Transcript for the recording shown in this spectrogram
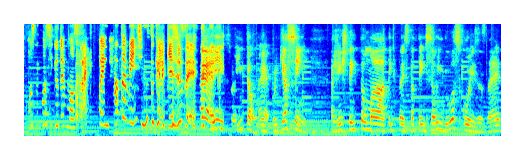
você conseguiu demonstrar que foi exatamente isso que ele quis dizer. É isso, então, é, porque assim, a gente tem que tomar, tem que prestar atenção em duas coisas, né?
